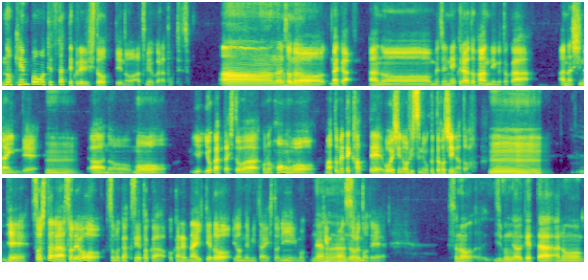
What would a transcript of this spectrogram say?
の献本を手伝ってくれる人っていうのを集めようかなと思ってるんですよ。あー、なるそほど。のなんか、あのー別にね、クラウドファンディングとか、あんなんしないんで、うんうん。あのもうよ、よかった人は、この本をまとめて買って、ボイシーのオフィスに送ってほしいなと。うーん。で、そしたら、それをその学生とか、お金ないけど、読んでみたい人に、もう検なるほど本するので、その自分が受けたあの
